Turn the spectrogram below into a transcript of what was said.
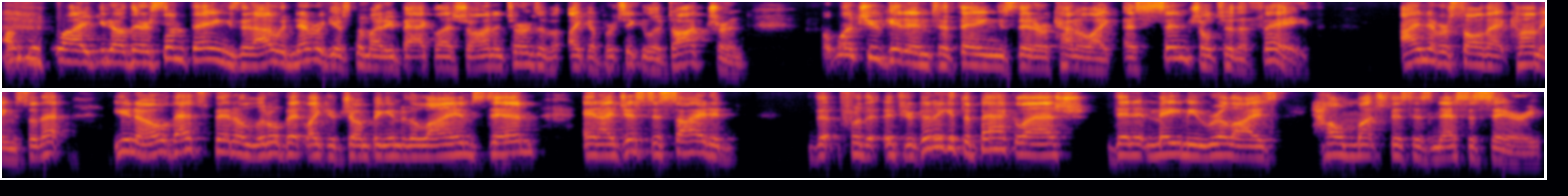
I'm just like, you know, there's some things that I would never give somebody backlash on in terms of like a particular doctrine. But once you get into things that are kind of like essential to the faith, I never saw that coming. So that, you know, that's been a little bit like you're jumping into the lion's den. And I just decided that for the if you're going to get the backlash, then it made me realize how much this is necessary.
